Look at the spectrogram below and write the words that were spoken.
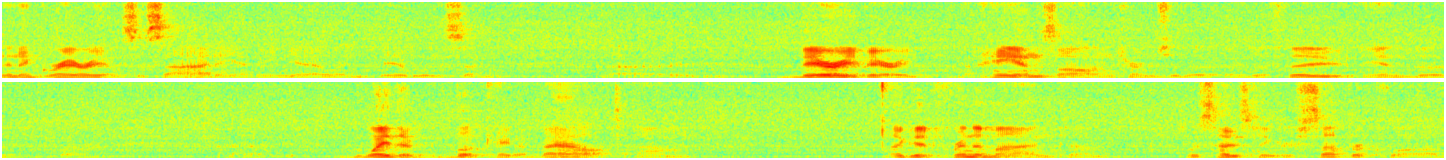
an agrarian society. I mean, you know, and it was um, very, very hands-on in terms of the, of the food and the, uh, the way the book came about. Um, a good friend of mine um, was hosting her supper club,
